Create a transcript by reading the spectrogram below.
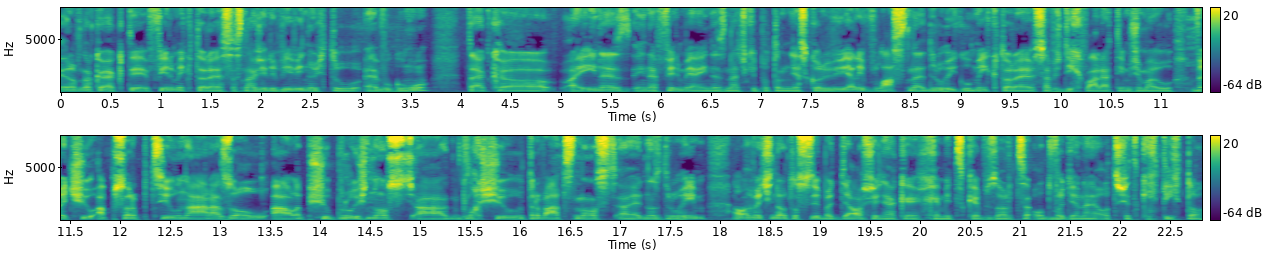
rovnako jak tie firmy, ktoré sa snažili vyvinúť tú Evu gumu, tak uh, aj iné, iné firmy a iné značky potom neskôr vyvíjali vlastné druhy gumy, ktoré sa vždy chvália tým, že majú väčšiu absorpciu nárazov a lepšiu pružnosť a dlhšiu trvácnosť a jedno s druhým, ale väčšinou to sú iba ďalšie nejaké chemické vzorce odvodené od všetkých týchto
